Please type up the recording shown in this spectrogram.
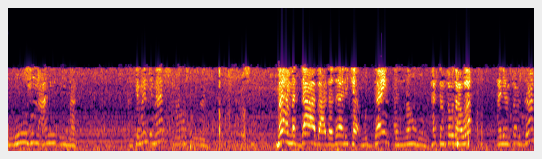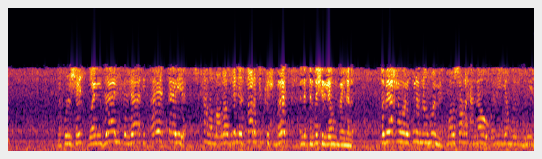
خروج عن الإيمان. عن كمال الإيمان؟ أنا رسول الإيمان. مهما ادعى بعد ذلك مدعي أنه مؤمن. هل تنفع دعواه؟ هل ينفع الزعم؟ يقول الشيخ ولذلك جاءت الآية التالية. سبحان الله الله عز وجل يستعرض تلك الشبهات التي تنتشر اليوم بيننا. طب يا أخي هو يقول أنه مؤمن ويصرح أنه ولي أمر المؤمنين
